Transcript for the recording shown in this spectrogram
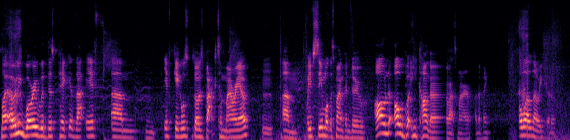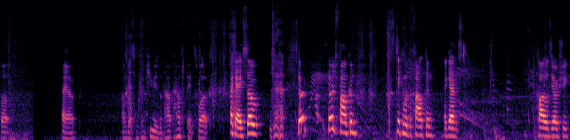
My only worry with this pick is that if um, if Gigglez goes back to Mario, Hmm. um, we've seen what this man can do. Oh, no, oh, but he can't go back to Mario. I don't think. Oh well, no, he could have. But hey, uh, I'm getting confused with how counter picks work. Okay, so let's go, let's go to Falcon. Sticking with the Falcon against Kyle's Yoshi.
